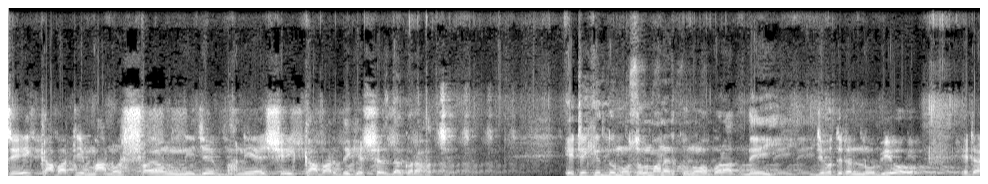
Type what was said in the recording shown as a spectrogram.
যেই কাবাটি মানুষ স্বয়ং নিজে বানিয়ে সেই কাবার দিকে সেজদা করা হচ্ছে। এটি কিন্তু মুসলমানের কোনো অপরাধ নেই। যেহেতু এটা নবীও এটা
